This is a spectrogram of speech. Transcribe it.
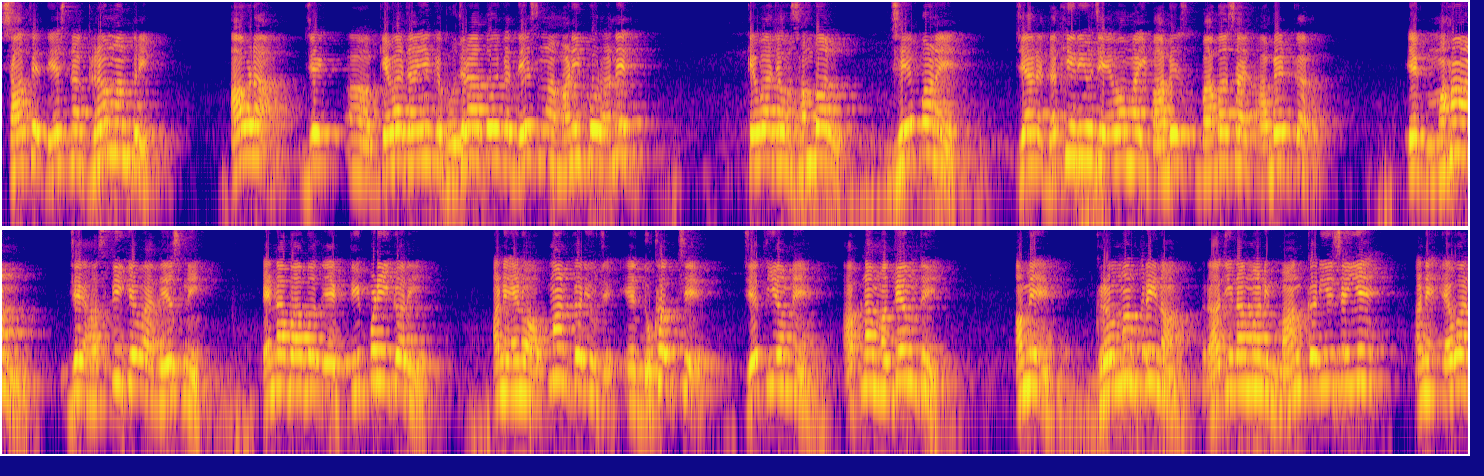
સાથે દેશના ગૃહમંત્રી, આવડા જે કહેવા જઈએ કે ગુજરાત હોય કે દેશમાં મણિપુર અનેક કહેવા જાઉં સંબલ, જે પણ એ, જ્યારે દખી રહ્યું છે એવામાં એ બાબે બાબા સાહેબ આંબેડકર, એક મહાન જે હસ્તી કહેવાય દેશની, એના બાબત એક ટિપ્પણી કરી અને એનું અપમાન કર્યું છે. એ દુઃખદ છે. જેથી અમે આપના માધ્યમથી અમે ગૃહમંત્રીના રાજીનામાની માંગ કરીએ છીએ અને એવા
